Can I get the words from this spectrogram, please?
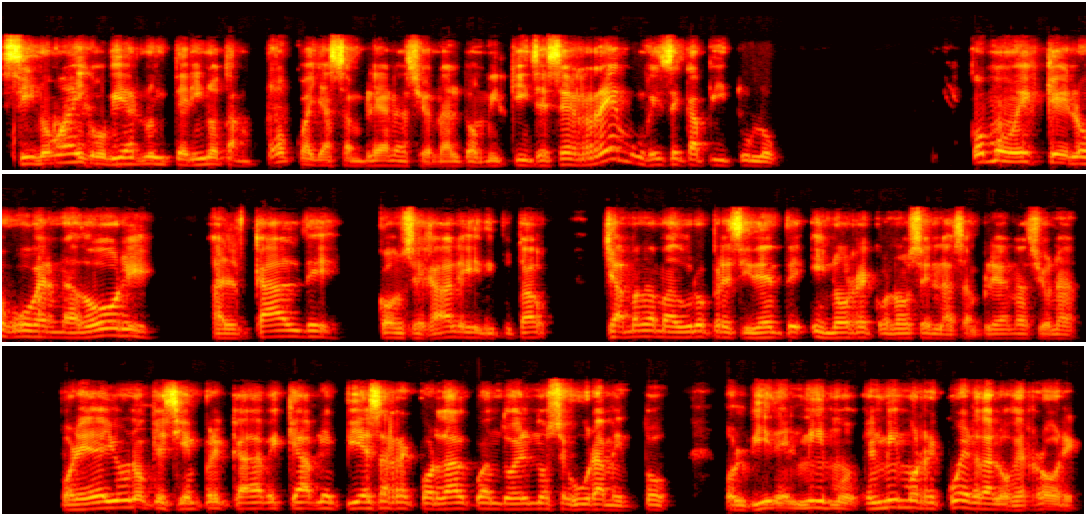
Si no hay gobierno interino, tampoco hay Asamblea Nacional 2015. Cerremos ese capítulo ¿Cómo es que los gobernadores, alcaldes, concejales y diputados llaman a Maduro presidente y no reconocen la Asamblea Nacional? Por ahí hay uno que siempre, cada vez que habla, empieza a recordar cuando él no se juramentó. Olvide el mismo, él mismo recuerda los errores.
